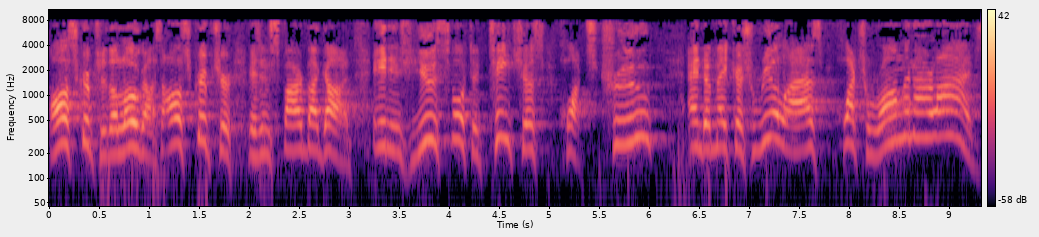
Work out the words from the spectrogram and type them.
all scripture, the Logos, all scripture is inspired by God. It is useful to teach us what's true and to make us realize what's wrong in our lives.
